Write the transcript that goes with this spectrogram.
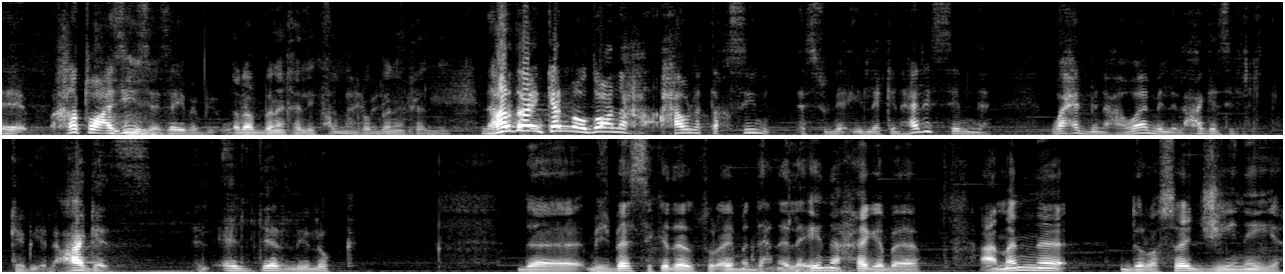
آه، خطوة عزيزة زي ما بيقولوا. ربنا يخليك فندم ربنا يخليك. النهارده إن كان موضوعنا حول التقسيم الثنائي لكن هل السمنة واحد من عوامل العجز الكبير العجز الالدرلي لوك ده مش بس كده يا دكتور أيمن ده إحنا لقينا حاجة بقى. عملنا دراسات جينية.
